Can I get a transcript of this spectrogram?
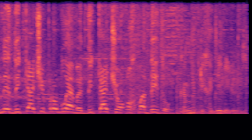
Не дитячі проблеми дитячого охмадиту. Ко мне приходили люди,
